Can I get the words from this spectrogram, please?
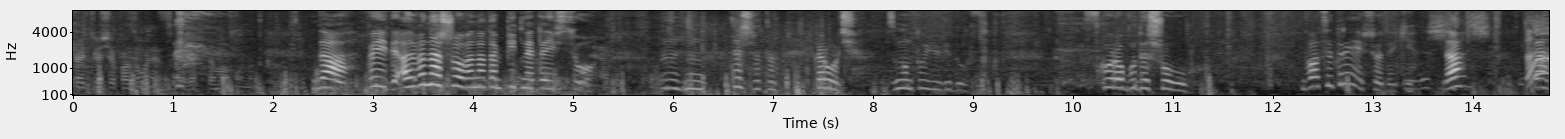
хай теща позвонит, скажет домофоном. да, вийде. А вона що, вона там пікне та і все. Угу. Це що то? Коротше, змонтую відос. Скоро буде шоу. 23 все-таки, да? Да,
